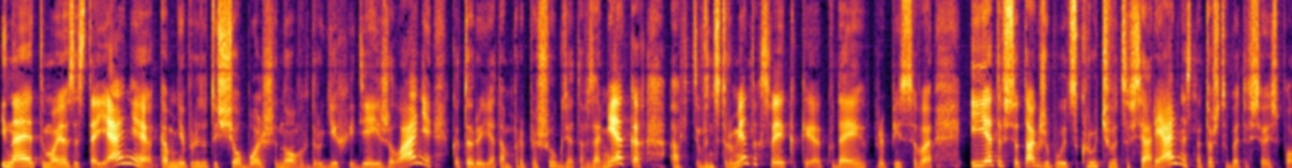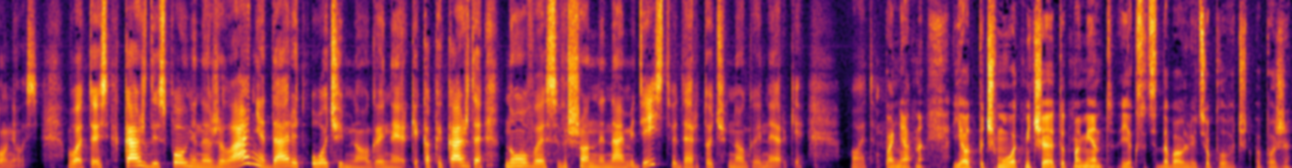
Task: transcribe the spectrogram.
и на это мое состояние ко мне придут еще больше новых других идей и желаний, которые я там пропишу где-то в заметках, а в инструментах своих, куда я их прописываю. И это все также будет скручиваться вся реальность на то, чтобы это все исполнилось. Вот, то есть каждое исполненное желание дарит очень много энергии, как и каждое новое совершенное нами действие дарит очень много энергии. Вот. Понятно. Я вот почему отмечаю тот момент, я, кстати, добавлю теплого чуть попозже.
